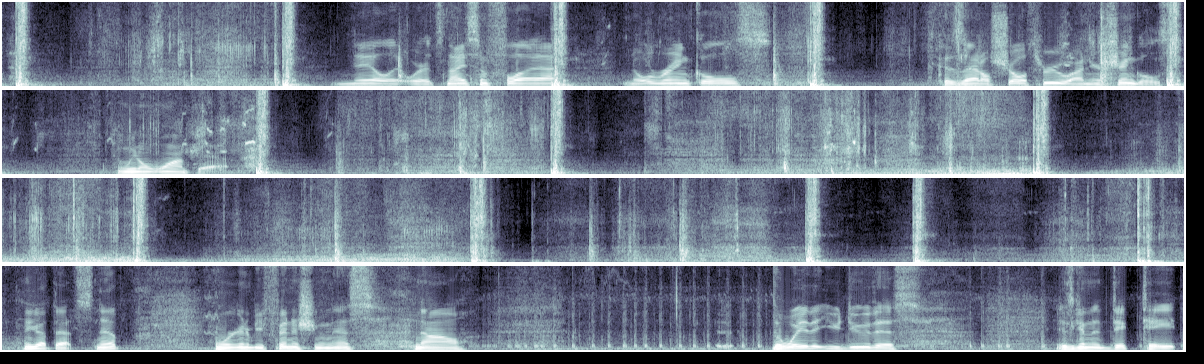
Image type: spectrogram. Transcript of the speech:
Nail it where it's nice and flat, no wrinkles, because that'll show through on your shingles, and we don't want that. You got that snip, and we're gonna be finishing this. Now, the way that you do this is gonna dictate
